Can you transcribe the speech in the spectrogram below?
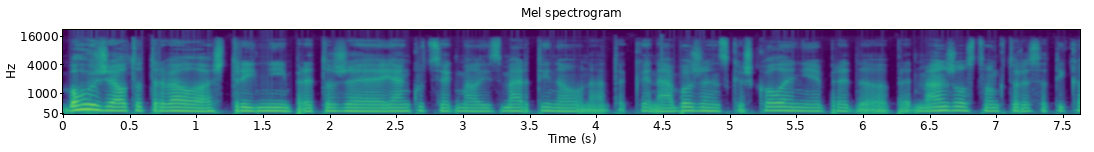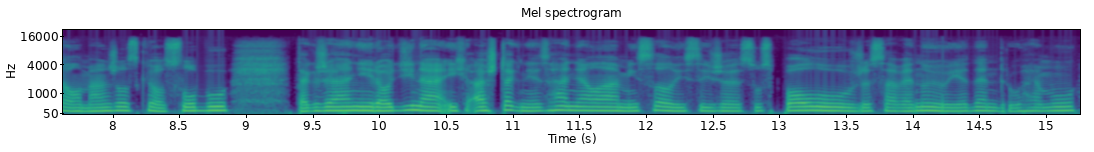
Bohužiaľ to trvalo až 3 dní, pretože Jan Kuciak mali s Martinou na také náboženské školenie pred, pred manželstvom, ktoré sa týkalo manželského slubu, takže ani rodina ich až tak nezhaňala, mysleli si, že sú spolu, že sa venujú jeden druhému,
